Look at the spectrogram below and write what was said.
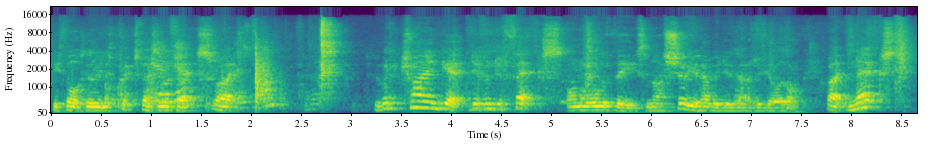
You thought it was going to be just quick special go. effects. Right. We've got to try and get different effects on all of these, and I'll show you how we do that as we go along. Right, next,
